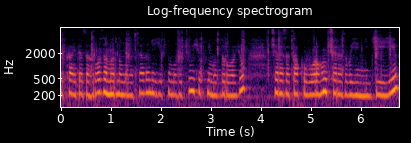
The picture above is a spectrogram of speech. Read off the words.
Яка йде загроза мирному населенню, їхньому життю, їхньому здоров'ю через атаку ворогом, через воєнні дії.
